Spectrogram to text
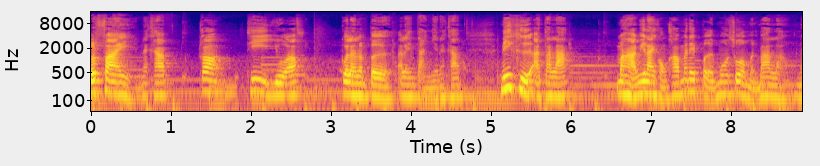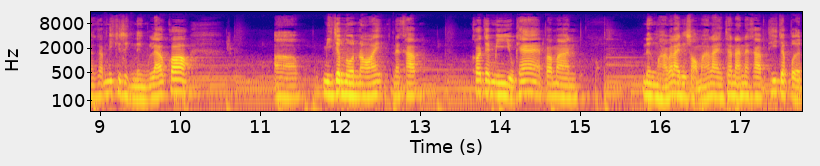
รถไฟนะครับก็ที่ U of กัวลาลัมเปอร์อะไรต่างๆเนี่ยนะครับ นี่คืออัตลักษณ์ มหาวิทยาลัยของเขาไม่ได้เปิดมั่วซั่วเหมือนบ้านเรานะครับนี่คือสิ่งหนึ่งแล้วก็มีจำนวนน้อยนะครับ ก็จะมีอยู่แค่ประมาณ1มหาวิทยาลัยหรือสมหาวิทยาลัยเท่านั้นนะครับที่จะเปิด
